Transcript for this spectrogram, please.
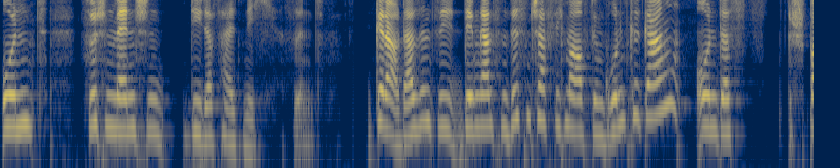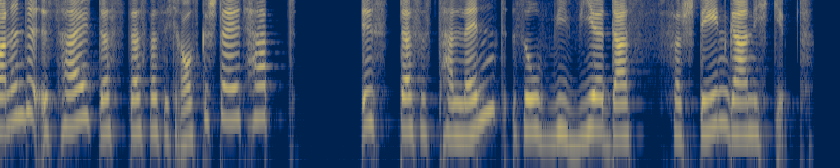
und zwischen Menschen, die das halt nicht sind. Genau, da sind sie dem Ganzen wissenschaftlich mal auf den Grund gegangen und das Spannende ist halt, dass das, was sich rausgestellt hat, ist, dass es Talent, so wie wir das verstehen, gar nicht gibt.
